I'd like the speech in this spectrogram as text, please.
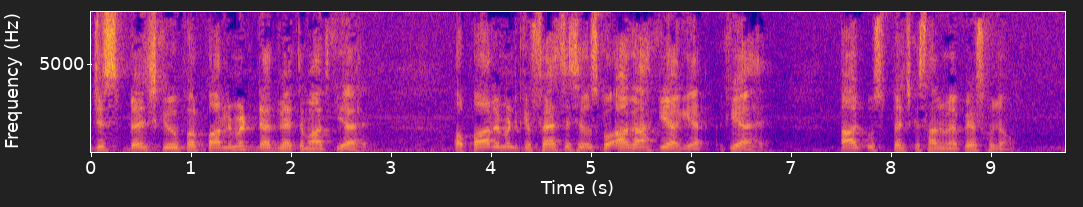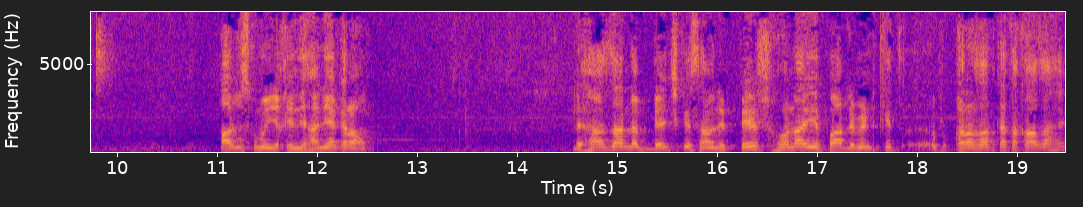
جس بینچ کے اوپر پارلیمنٹ نے عدم اعتماد کیا ہے۔ اور پارلیمنٹ کے فیصلے سے اس کو آگاہ کیا گیا، کیا ہے۔ آج اس بینچ کے سامنے میں پیش ہو جاؤں۔ آج اس کو میں یقین دہانیاں کراؤں۔ لہذا نہ بینچ کے سامنے پیش ہونا یہ پارلیمنٹ کے قرارداد کا تقاضا ہے،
